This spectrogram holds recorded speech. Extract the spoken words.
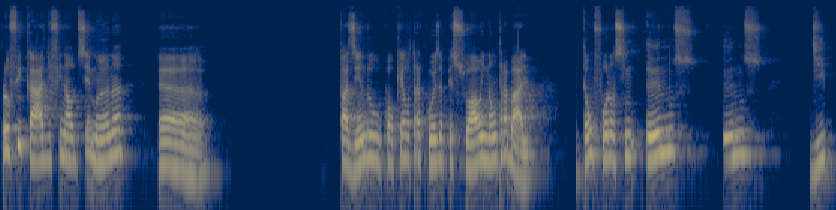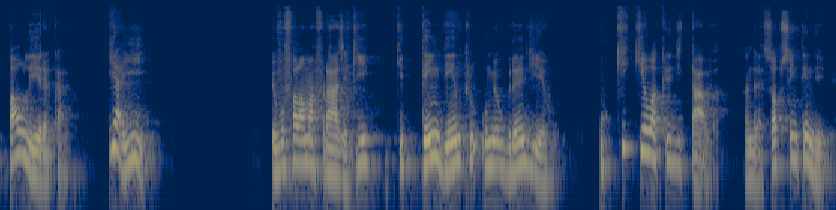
para eu ficar de final de semana é, fazendo qualquer outra coisa pessoal e não trabalho. Então foram assim anos, anos de pauleira, cara. E aí eu vou falar uma frase aqui que tem dentro o meu grande erro. O que que eu acreditava, André? Só para você entender.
